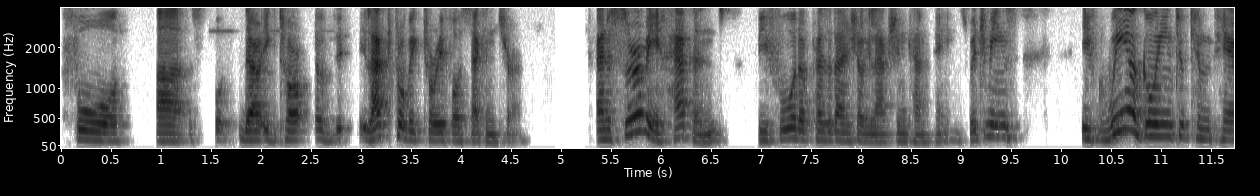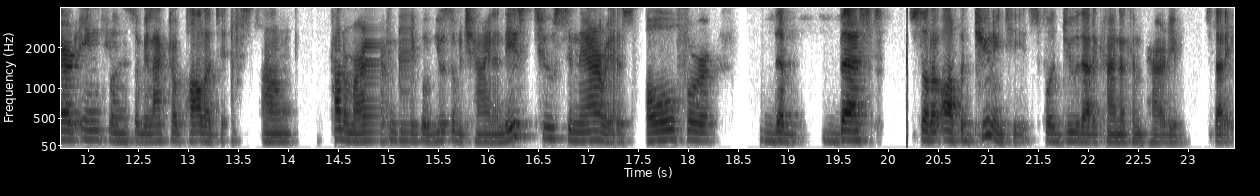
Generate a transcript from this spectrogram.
for uh, their electoral victory for a second term. And the survey happened before the presidential election campaigns, which means if we are going to compare the influence of electoral politics on how the American people view of China, And these two scenarios offer the best sort of opportunities for do that kind of comparative study.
